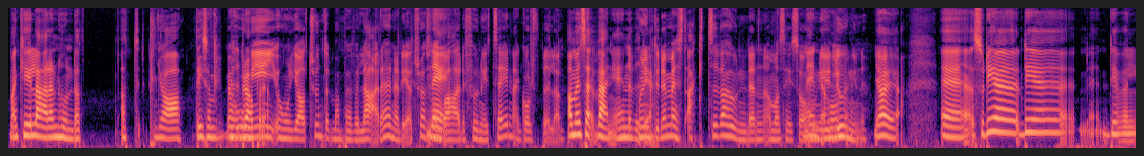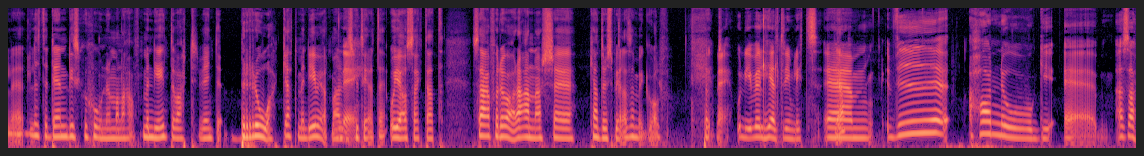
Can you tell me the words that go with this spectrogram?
Man kan ju lära en hund att, att Ja, liksom men bli hon bra på det. är, hon, jag tror inte att man behöver lära henne det. Jag tror att Nej. hon bara hade funnit sig i den här golfbilen. Ja men så här, vänja henne vid Hon är det. inte den mest aktiva hunden om man säger så, hon nej, är ju hon- lugn. Ja, ja. ja. Eh, så det, det, det är väl lite den diskussionen man har haft men det har inte varit, vi har inte bråkat men det är mer att man har Nej. diskuterat det. Och jag har sagt att så här får det vara annars eh, kan inte du spela så mycket golf. Punkt. Nej, och det är väl helt rimligt. Ehm, vi har nog, eh, alltså,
